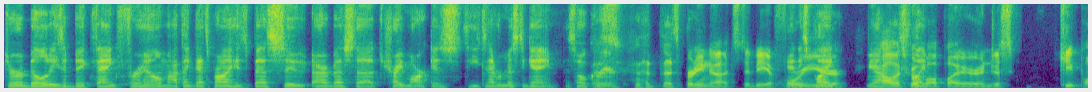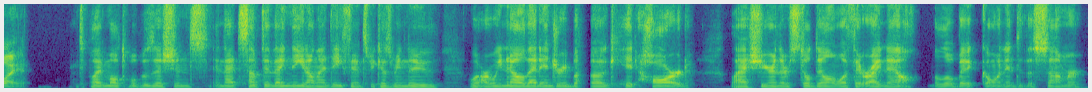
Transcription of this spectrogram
Durability is a big thing for him. I think that's probably his best suit, our best uh, trademark is he's never missed a game his whole career. That's, that's pretty nuts to be a four year yeah, college played- football player and just keep playing. To play multiple positions, and that's something they need on that defense because we knew or we know that injury bug hit hard last year, and they're still dealing with it right now a little bit going into the summer.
